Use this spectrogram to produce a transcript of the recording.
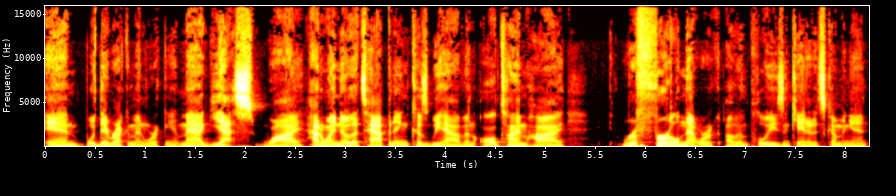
And would they recommend working at MAG? Yes. Why? How do I know that's happening? Because we have an all time high referral network of employees and candidates coming in.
